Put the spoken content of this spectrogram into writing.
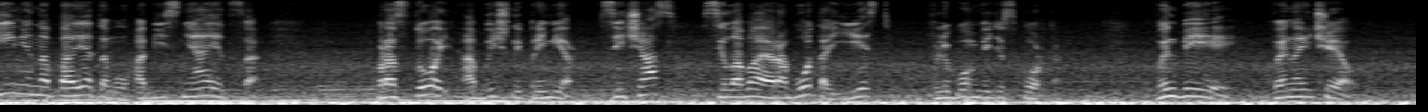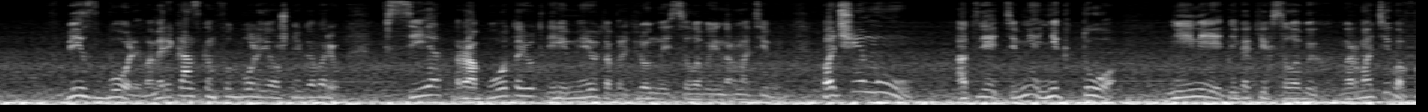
именно поэтому объясняется простой обычный пример. Сейчас силовая работа есть в любом виде спорта. В NBA, в NHL, бейсболе, в американском футболе я уж не говорю, все работают и имеют определенные силовые нормативы. Почему, ответьте мне, никто не имеет никаких силовых нормативов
